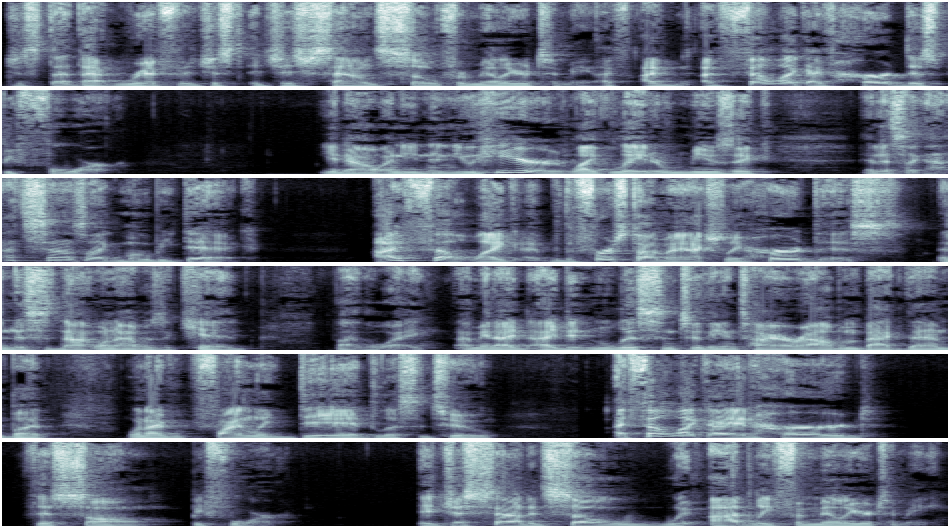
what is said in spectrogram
just that that riff it just it just sounds so familiar to me. I've i've, I've felt like i've heard this before you know and then you hear like later music and it's like oh, that sounds like moby dick. I felt like uh, the first time i actually heard this and this is not when i was a kid by the way. I mean i, I didn't listen to the entire album back then but when i finally did listen to i felt like i had heard this song before. It just sounded so oddly familiar to me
